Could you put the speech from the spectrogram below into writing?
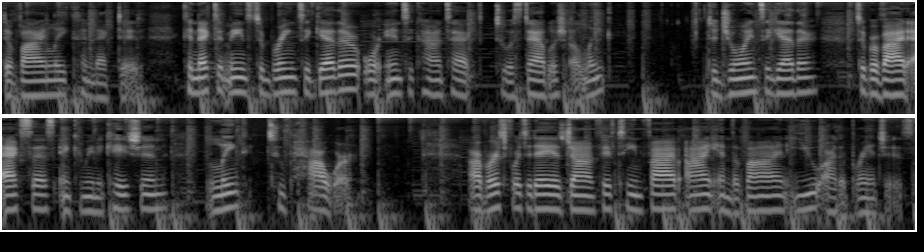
divinely connected. Connected means to bring together or into contact to establish a link, to join together, to provide access and communication, link to power. Our verse for today is John 15, 5. I am the vine, you are the branches.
